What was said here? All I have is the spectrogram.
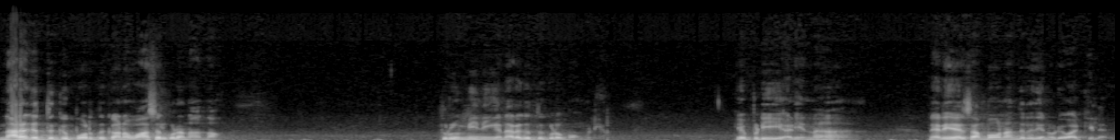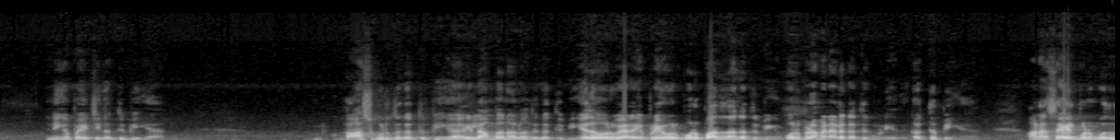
நரகத்துக்கு போகிறதுக்கான வாசல் கூட நான் தான். த்ரூ மீ நீங்கள் நரகத்துக்கு கூட போக முடியும். எப்படி அப்படின்னா நிறைய சம்பவம் நடந்துருது என்னுடைய வாழ்க்கையில். நீங்கள் பயிற்சி கற்றுப்பீங்க காசு கொடுத்து கற்றுப்பீங்க இல்லை ஐம்பது நாள் வந்து கற்றுப்பீங்க ஏதோ ஒரு வேலை எப்படியோ ஒரு பொறுப்பாக இருந்து தான் கற்றுப்பீங்க பொறுப்பு இல்லாமல் என்னால் கற்றுக்க முடியாது. கற்றுப்பீங்க ஆனால் செயல்படும் போது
